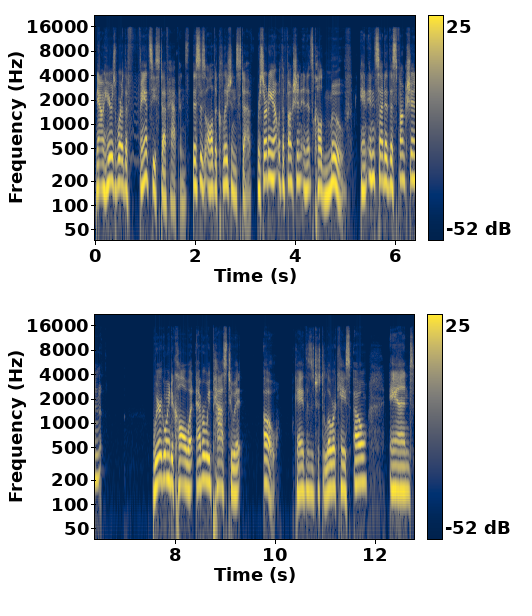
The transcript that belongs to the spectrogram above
now here's where the fancy stuff happens. This is all the collision stuff. We're starting out with a function and it's called move. And inside of this function, we're going to call whatever we pass to it O. Okay, this is just a lowercase o. And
